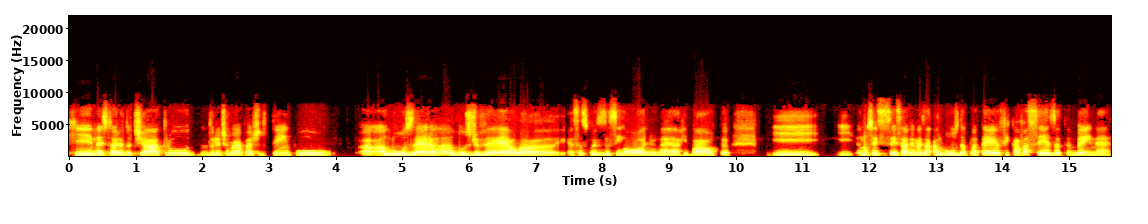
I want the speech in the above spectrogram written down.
que muito. na história do teatro, durante a maior parte do tempo, a, a, luz era luz de vela, essas coisas assim, óleo, né, a ribalta. E, uhum. e eu não sei se vocês sabem, mas a, a, luz da plateia ficava acesa também, né?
